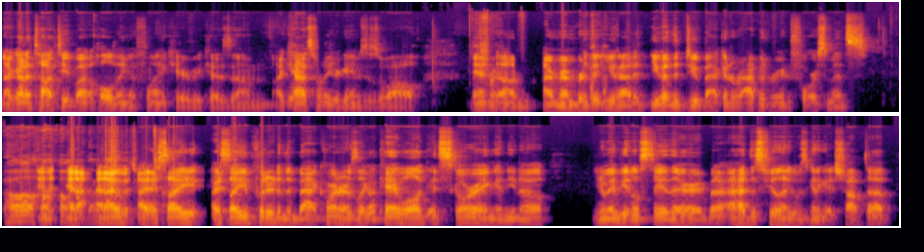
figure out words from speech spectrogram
I got to talk to you about holding a flank here because um, I Yeah. cast one of your games as well, That's and right. um, I remember that you had a, you had the dewback and rapid reinforcements, Oh, and and, I, and was- I, I saw you I saw you put it in the back corner. I was like, okay, well, it's scoring, and you know, you know, maybe it'll stay there. But I had this feeling it was going to get chopped up.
